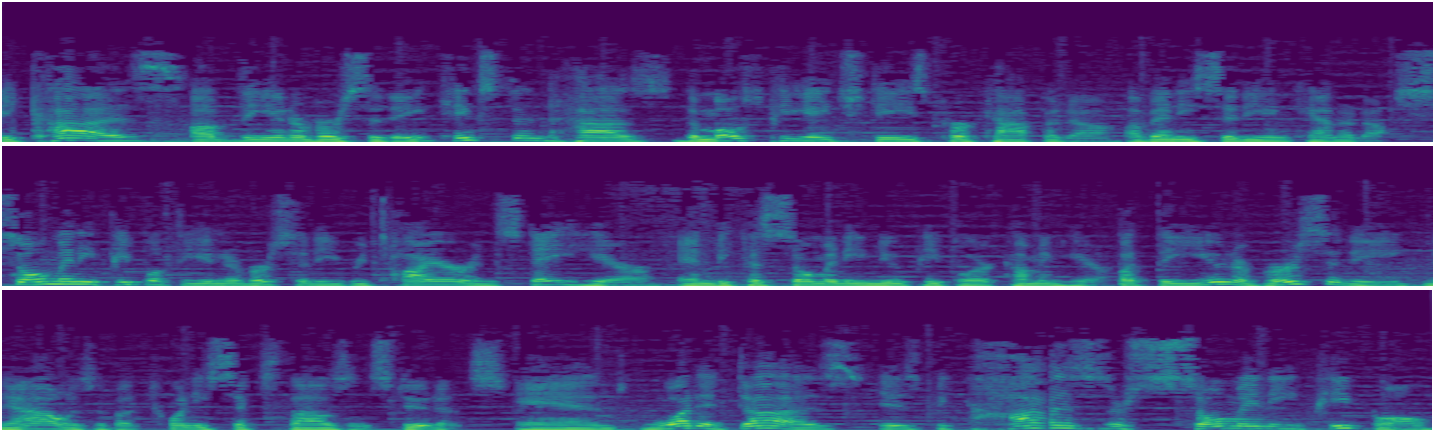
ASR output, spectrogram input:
because of the university, Kingston has the most PhDs per capita of any city in Canada. So many people at the university retire and stay here and because so many new people are coming here. But the university now is about 26,000 students. And what it does is because there's so many people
